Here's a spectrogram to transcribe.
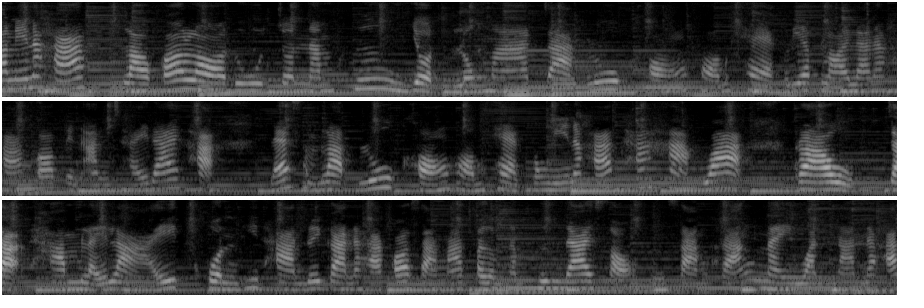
ตอนนี้นะคะเราก็รอดูจนน้ำผึ้งหยดลงมาจากลูกของหอมแขกเรียบร้อยแล้วนะคะ ก็เป็นอันใช้ได้ค่ะ และสำหรับลูกของหอมแขกตรงนี้นะคะ ถ้าหากว่าเราจะทำหลายๆ คนที่ทานด้วยกันนะคะ ก็สามารถเติมน้ำผึ้งได้ 2-3 ครั้งในวันนั้นนะคะ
